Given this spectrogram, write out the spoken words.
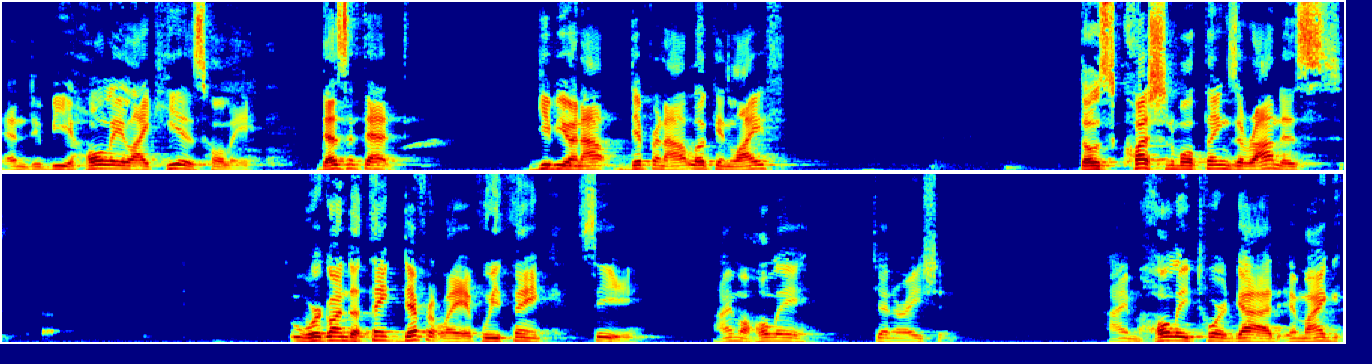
and to be holy like He is holy, doesn't that give you an out, different outlook in life? Those questionable things around us, we're going to think differently if we think, see, I'm a holy generation. I'm holy toward God. Am I,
